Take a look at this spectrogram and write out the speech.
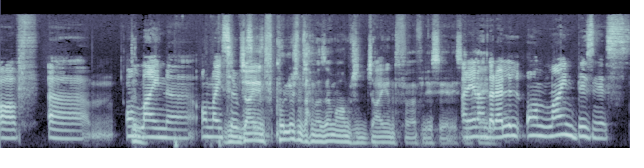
of online online giant services في كلش بصح مازال ما همش giant في les séries أنا نهضر على ال online business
